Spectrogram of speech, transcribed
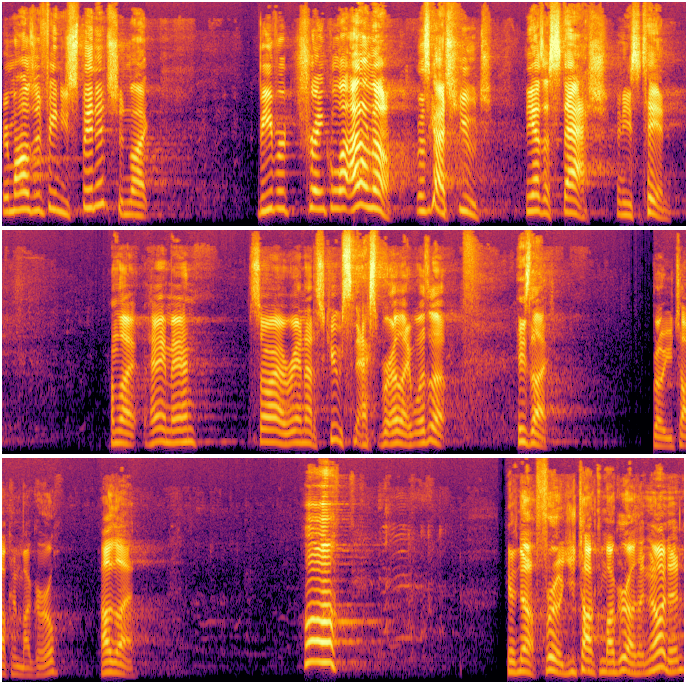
Your mom's been feeding you spinach and like beaver tranquilizer? I don't know. This guy's huge. He has a stash and he's 10. I'm like, hey man, sorry I ran out of Scooby snacks, bro. Like, what's up? He's like, bro, you talking to my girl? I was like, huh? He goes, no, for real, you talked to my girl. I was like, no, I didn't.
